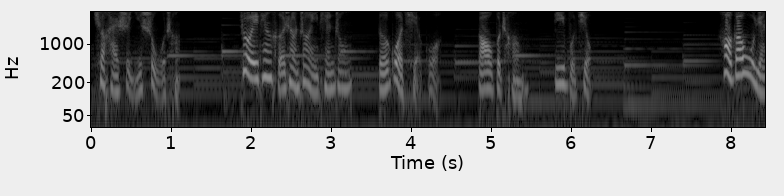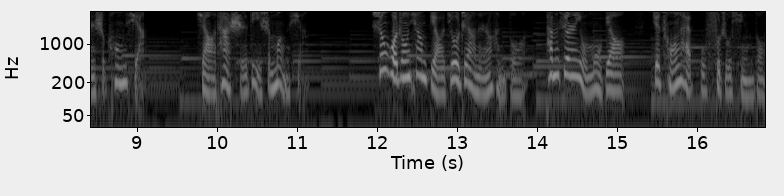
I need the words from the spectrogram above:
却还是一事无成。做一天和尚撞一天钟，得过且过，高不成低不就。好高骛远是空想，脚踏实地是梦想。生活中像表舅这样的人很多，他们虽然有目标，却从来不付诸行动，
